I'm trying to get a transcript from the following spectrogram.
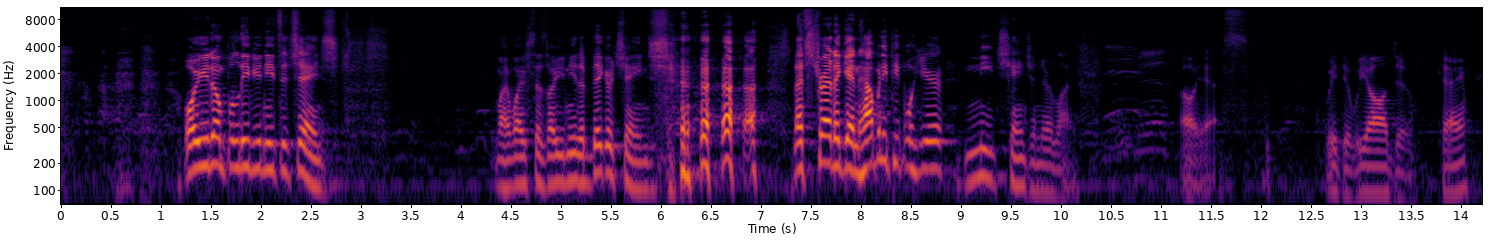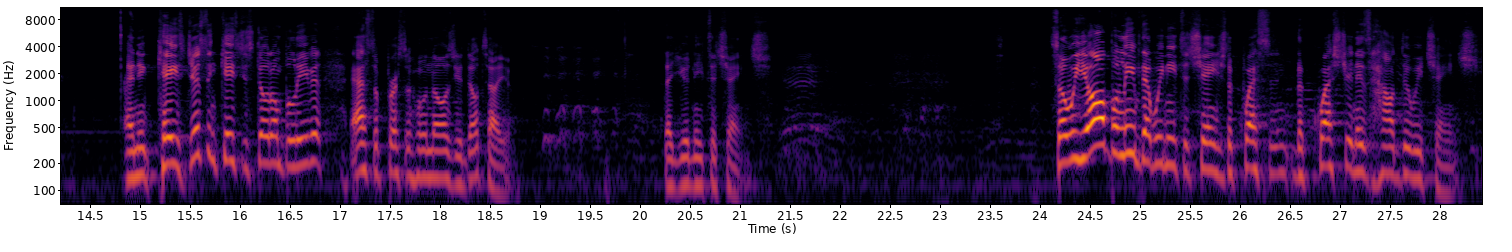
or you don't believe you need to change. My wife says, Oh, you need a bigger change. Let's try it again. How many people here need change in their life? Amen. Oh, yes. We do. We all do. Okay? And in case, just in case you still don't believe it, ask the person who knows you, they'll tell you that you need to change. So we all believe that we need to change. The question, the question is, how do we change?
